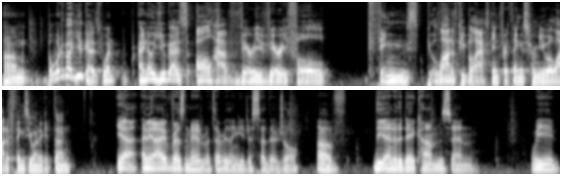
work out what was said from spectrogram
um, but what about you guys? What I know you guys all have very, very full things. A lot of people asking for things from you. A lot of things you want to get done. Yeah, I mean, I've resonated with everything you just said there, Joel. Of the end of the day comes and we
